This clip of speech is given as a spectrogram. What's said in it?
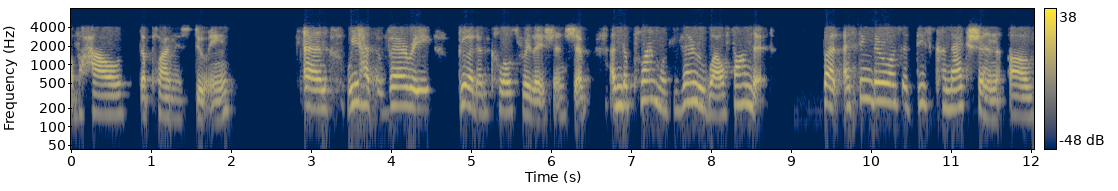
of how the plan is doing, and we had a very good and close relationship, and the plan was very well funded. But I think there was a disconnection of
